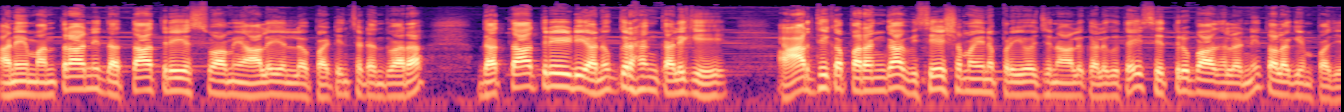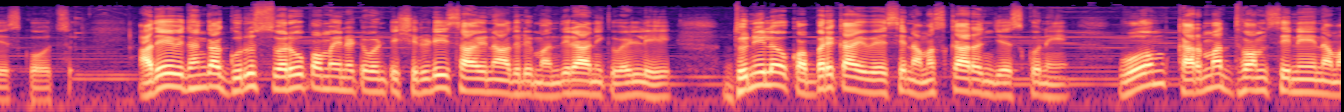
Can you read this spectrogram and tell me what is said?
అనే మంత్రాన్ని దత్తాత్రేయ స్వామి ఆలయంలో పఠించడం ద్వారా దత్తాత్రేయుడి అనుగ్రహం కలిగి ఆర్థిక పరంగా విశేషమైన ప్రయోజనాలు కలుగుతాయి శత్రుబాధలన్నీ తొలగింపజేసుకోవచ్చు. అదేవిధంగా గురుస్వరూపమైనటువంటి షిరిడీ సాయినాథుడి మందిరానికి వెళ్ళి ధునిలో కొబ్బరికాయ వేసి నమస్కారం చేసుకుని ఓం కర్మధ్వంసినే నమ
